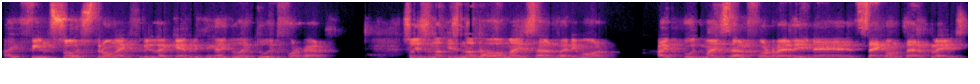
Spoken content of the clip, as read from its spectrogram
I feel so strong. I feel like everything I do, I do it for her. So it's not it's not about myself anymore. I put myself already in a second, third place.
